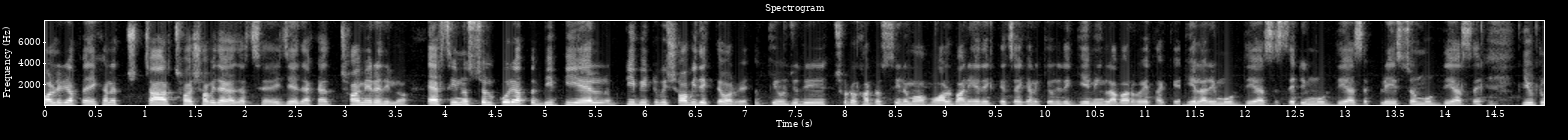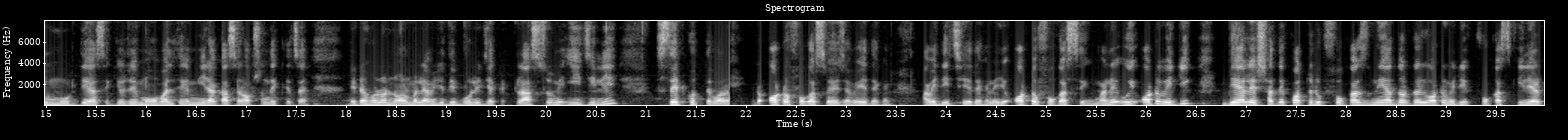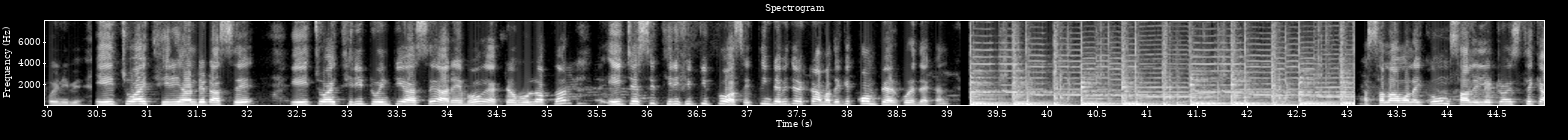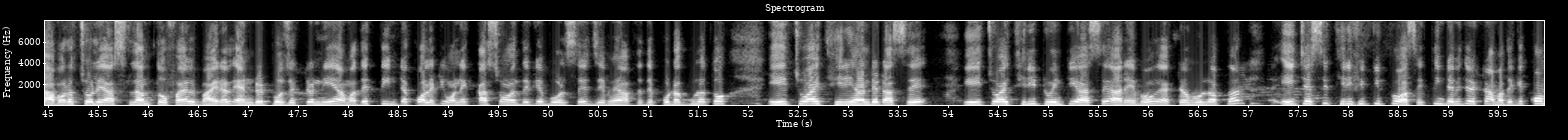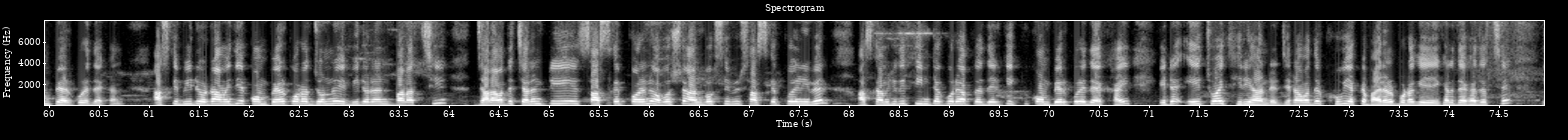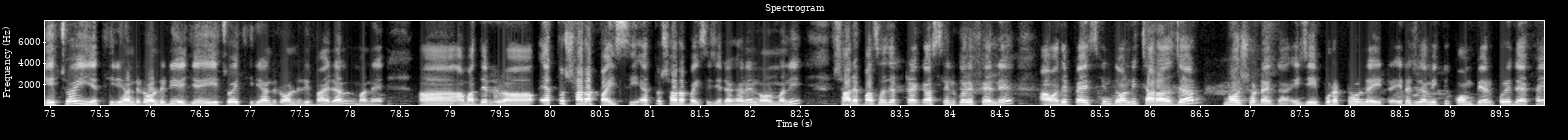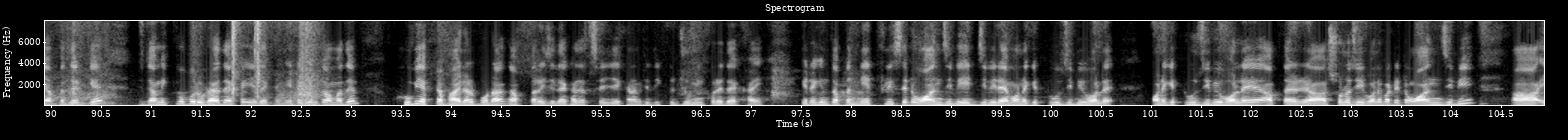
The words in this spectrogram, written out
Already আপনার এখানে চার, ছয় সবই দেখা যাচ্ছে। এই যে দেখা, ছয় মেরে দিল। অ্যাপস ইনস্টল করে আপনার বিপিএল টিভি টুবি সবই দেখতে পারবে। কেউ যদি ছোটখাটো সিনেমা হল বানিয়ে দেখতে চায়, এখানে কেউ যদি গেমিং লাভার হয়ে থাকে গ্যালারি মুড দিয়ে আছে সেটিং মুড দিয়ে আছে প্লে স্টোর মুড দিয়ে আছে ইউটিউব মুড দিয়ে আছে কেউ যদি মোবাইল থেকে মিরা কাসের অপশন দেখতে চায়, এটা হলো নর্মালি আমি যদি বলি যে একটা ক্লাসরুমে ইজিলি সেট করতে পারো। এটা অটো ফোকাস হয়ে যাবে, এই দেখেন। আমি দিচ্ছি দেখেন, এই যে অটো ফোকাসিং মানে ওই অটোমেটিক দেয়ালের সাথে কতটুকু ফোকাস নেওয়ার দরকার অটোমেটিক ফোকাস ক্লিয়ার করে নিবে। এইচ ওয়াই থ্রি হান্ড্রেড আছে এইচ ওয়াই থ্রি টোয়েন্টি আছে, আর এবং একটা হলো আপনার H S C three fifty pro আছে তিনটার ভিতরে একটা আমাদেরকে কম্পেয়ার করে দেখান। আসসালামু আলাইকুম, সাল ইলেকট্রনিক্স থেকে আবারও চলে আসলাম তোফাইল ভাইরাল অ্যান্ড্রয়েড প্রজেক্টর নিয়ে। আমাদের তিনটা কোয়ালিটি অনেক কাস্টমারদেরকে বলছে যে, ভাই, আপনাদের প্রোডাক্টগুলো তো এইচ ওয়াই থ্রি হান্ড্রেড আছে। এইচ ওয়াই থ্রি টোয়েন্টি আছে, আর এবং একটা হলো আপনার এইচএসসি থ্রি ফিফটি প্রো আছে। এই তিনটার ভিতরে একটা আমাদেরকে কম্পেয়ার করে দেখান। আজকে ভিডিওটা আমি দিয়ে কম্পেয়ার করার জন্য এই ভিডিওটা বানাচ্ছি। যারা আমাদের চ্যানেলটি সাবস্ক্রাইব করেনি, অবশ্যই আনবক্স রিভিউ সাবস্ক্রাইব করে নেবেন। আজকে আমি যদি তিনটা করে আপনাদেরকে একটু কম্পেয়ার করে দেখাই, এটা এইচ ওয়াই থ্রি হান্ড্রেড যেটা আমাদের খুবই একটা ভাইরাল প্রোডাক্ট এখানে দেখা যাচ্ছে H Y three hundred already এই যে H Y three hundred already viral মানে আমাদের এত সারা পাইছি, এত সারা পাইছি, যেটা এখানে নর্মালি সাড়ে পাঁচ হাজার টাকা সেল করে ফেলে, আমাদের প্রাইস কিন্তু অনলি চার হাজার নয়শো টাকা। এই যে এই প্রোডাক্টটা হলো এটা। এটা যদি আমি একটু কম্পেয়ার করে দেখাই আপনাদেরকে, যদি আমি একটু উপরে উঠায় দেখাই, এই দেখেন, এটা কিন্তু আমাদের খুবই একটা ভাইরাল প্রোডাক্ট আপনার এই যে দেখা যাচ্ছে যে এখানে আমি যদি একটু জুমিং করে দেখাই, এটা কিন্তু আপনার নেটফ্লিক্স এটা one GB eight GB RAM অনেকে টু জিবি বলে। অনেকে টু জিবি বলে, আপনার ষোলো জিবি বলে বাট এটা one GB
